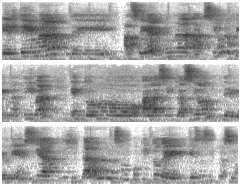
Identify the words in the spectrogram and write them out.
el tema de hacer una acción afirmativa en torno a la situación de violencia digital. Háblanos un poquito de esa situación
